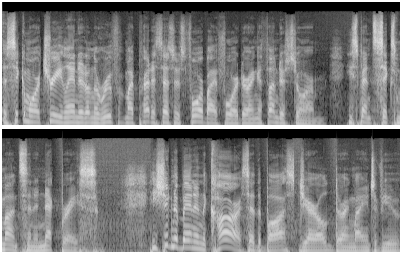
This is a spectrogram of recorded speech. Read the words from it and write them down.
A sycamore tree landed on the roof of my predecessor's 4x4 during a thunderstorm. He spent six months in a neck brace. He shouldn't have been in the car, said the boss, Gerald, during my interview.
